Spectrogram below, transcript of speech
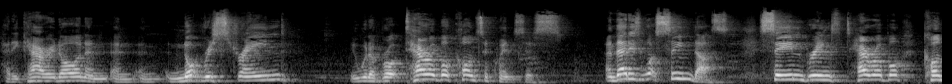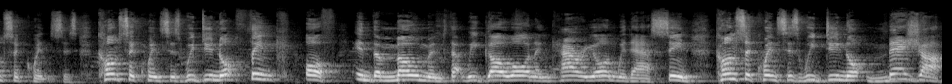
Had he carried on and, and, and not restrained, it would have brought terrible consequences. And that is what sin does. Sin brings terrible consequences. Consequences we do not think of in the moment that we go on and carry on with our sin. Consequences we do not measure,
